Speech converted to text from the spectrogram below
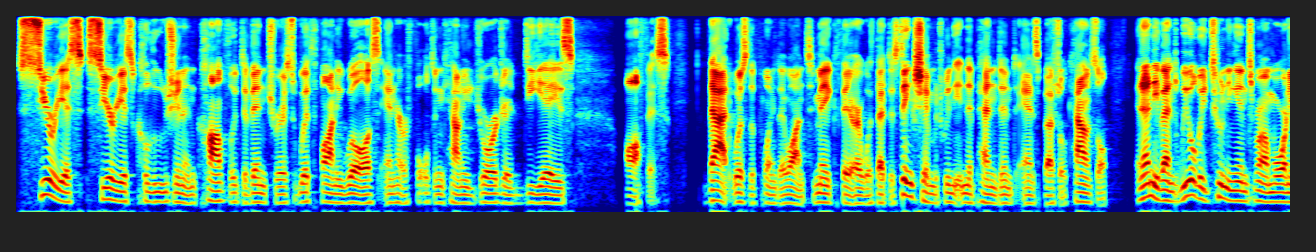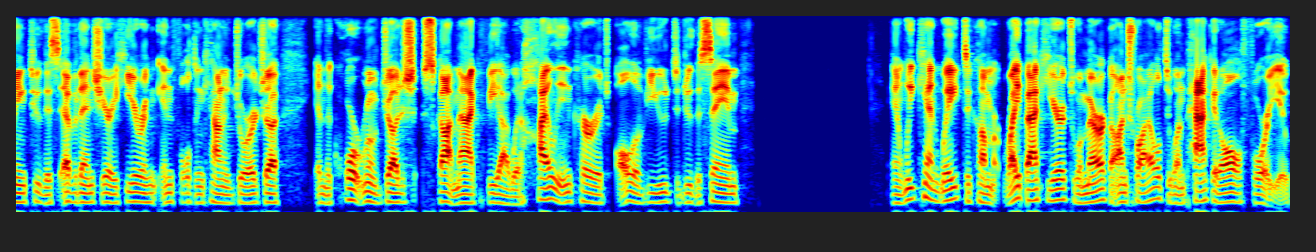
serious, serious collusion and conflict of interest with Fani Willis and her Fulton County, Georgia DA's office. That was the point I wanted to make there, was that distinction between the independent and special counsel. In any event, we will be tuning in tomorrow morning to this evidentiary hearing in Fulton County, Georgia, in the courtroom of Judge Scott McAfee. I would highly encourage all of you to do the same. And we can't wait to come right back here to America on Trial to unpack it all for you.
